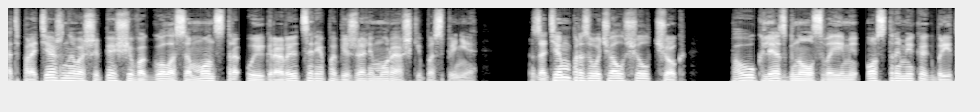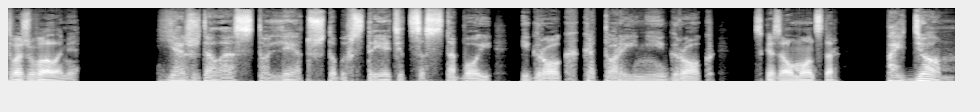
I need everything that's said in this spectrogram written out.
От протяжного шипящего голоса монстра у Игрорыцаря побежали мурашки по спине. Затем прозвучал щелчок. Паук лязгнул своими острыми, как бритва, жвалами. «Я ждала сто лет, чтобы встретиться с тобой, игрок, который не игрок», — сказал монстр. «Пойдем,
